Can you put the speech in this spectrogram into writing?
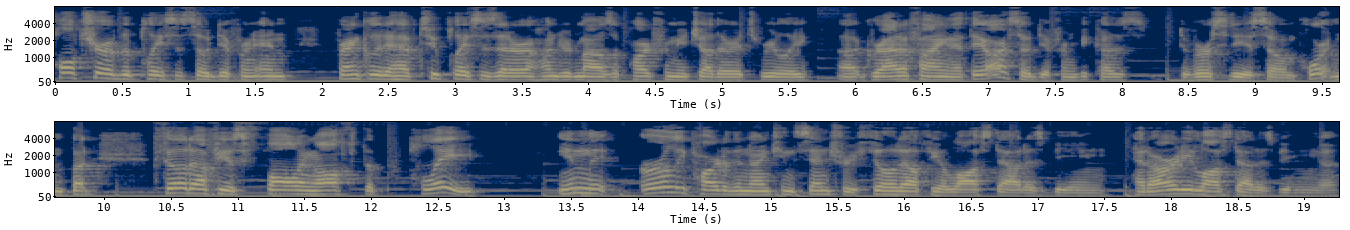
culture of the place is so different, and frankly, to have two places that are 100 miles apart from each other, it's really uh, gratifying that they are so different because diversity is so important. But Philadelphia is falling off the plate in the early part of the 19th century, Philadelphia lost out as being, had already lost out as being the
